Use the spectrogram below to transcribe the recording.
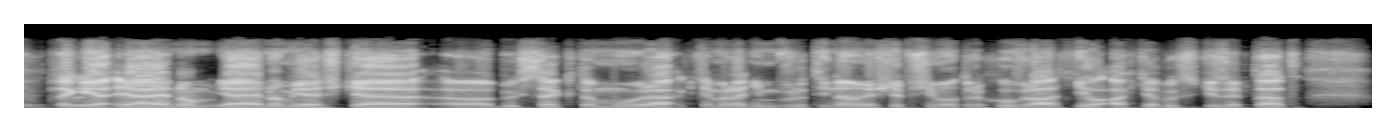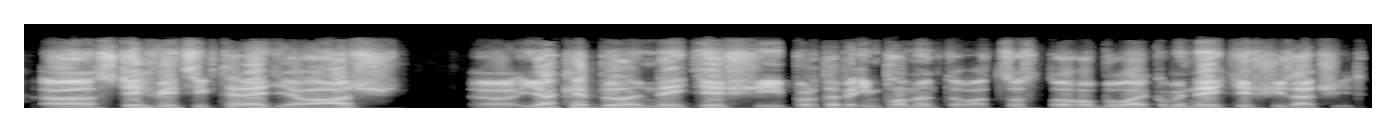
Je, tak já, já, jenom, já jenom ještě uh, bych se k tomu, k těm radním rutinám ještě přímo trochu vrátil a chtěl bych se tě zeptat, uh, z těch věcí, které děláš, jaké bylo nejtěžší pro tebe implementovat? Co z toho bylo jakoby nejtěžší začít?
